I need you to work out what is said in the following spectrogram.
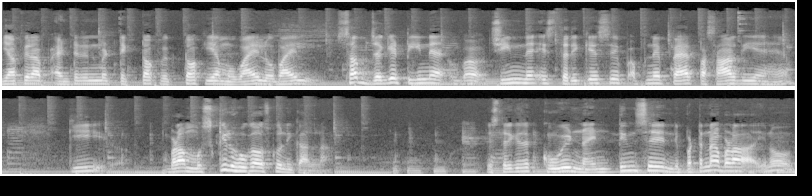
या फिर आप एंटरटेनमेंट, टिकटॉक, विकटॉक, या मोबाइल वोबाइल सब जगह टीन ने, चीन ने इस तरीके से अपने पैर पसार दिए हैं कि बड़ा मुश्किल होगा उसको निकालना। इस तरीके से कोविड नाइन्टीन से निपटना बड़ा यू नो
